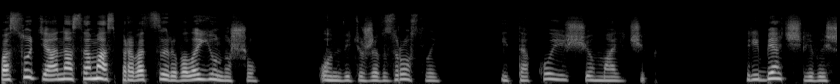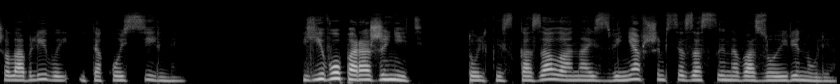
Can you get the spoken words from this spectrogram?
По сути, она сама спровоцировала юношу. Он ведь уже взрослый. И такой еще мальчик. Ребячливый, шаловливый и такой сильный. Его пора женить. Только и сказала она извинявшимся за сына Вазо и Ренуле.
